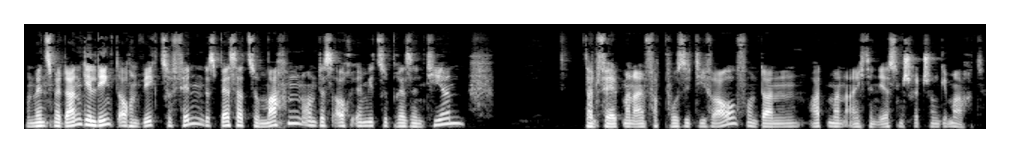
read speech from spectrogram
Und wenn es mir dann gelingt, auch einen Weg zu finden, das besser zu machen und das auch irgendwie zu präsentieren, dann fällt man einfach positiv auf und dann hat man eigentlich den ersten Schritt schon gemacht.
